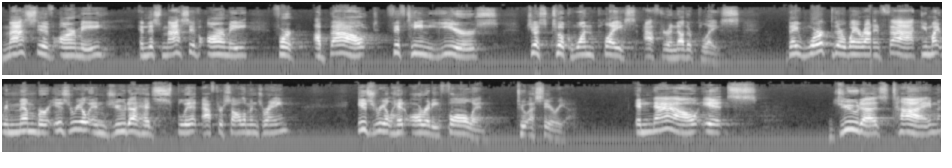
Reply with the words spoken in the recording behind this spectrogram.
Massive army, and this massive army for about 15 years just took one place after another place. They worked their way around. In fact, you might remember Israel and Judah had split after Solomon's reign. Israel had already fallen to Assyria. And now it's Judah's time.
